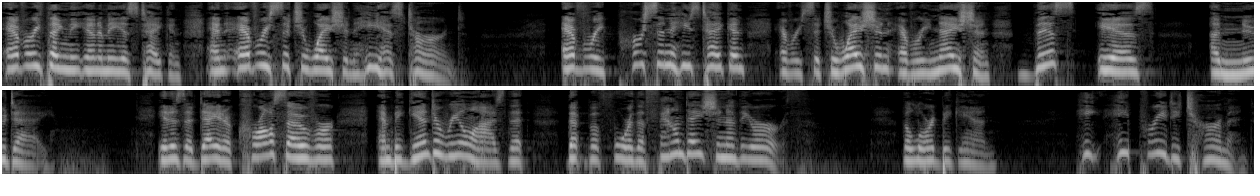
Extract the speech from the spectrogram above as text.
everything the enemy has taken and every situation he has turned every person he's taken, every situation, every nation. This is a new day. It is a day to cross over and begin to realize that, that before the foundation of the earth, the Lord began. He, he predetermined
